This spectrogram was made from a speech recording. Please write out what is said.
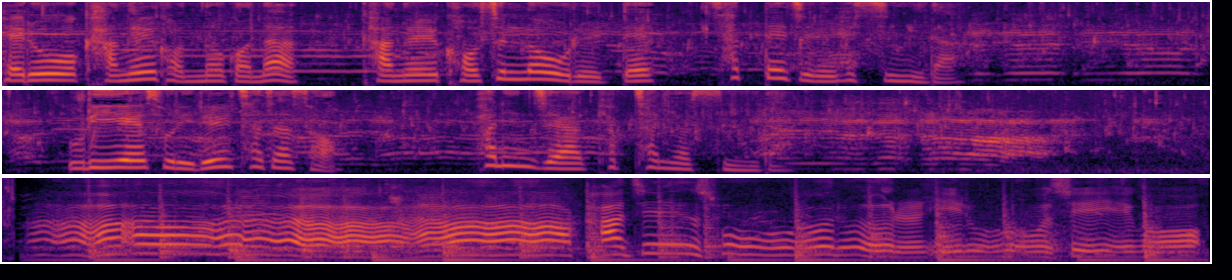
배로 강을 건너거나 강을 거슬러 오를 때 삿대질을 했습니다. 우리의 소리를 찾아서 환인제약 협찬이었습니다. 아, 가진 소를 이루시고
